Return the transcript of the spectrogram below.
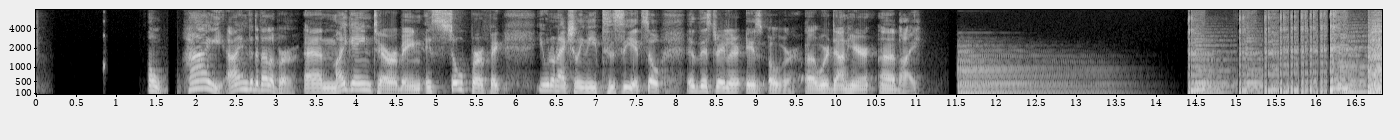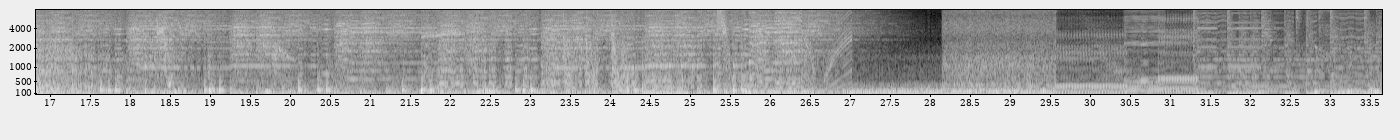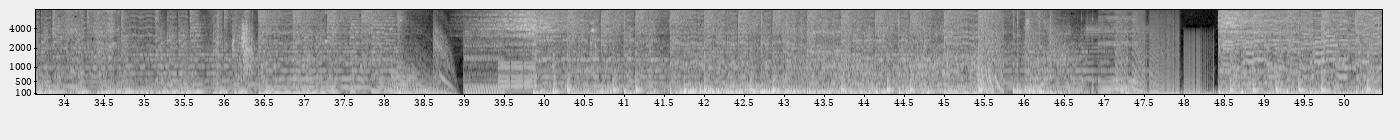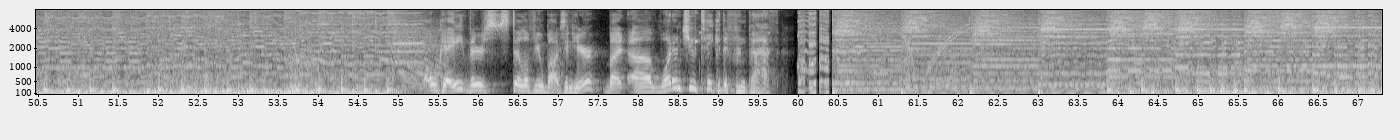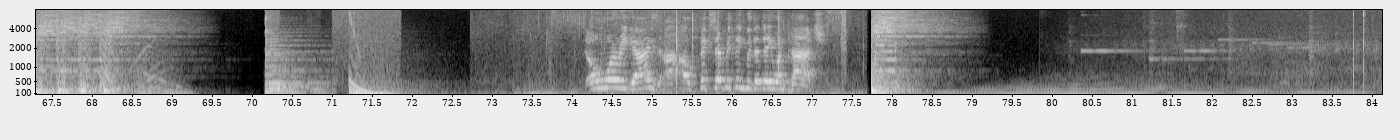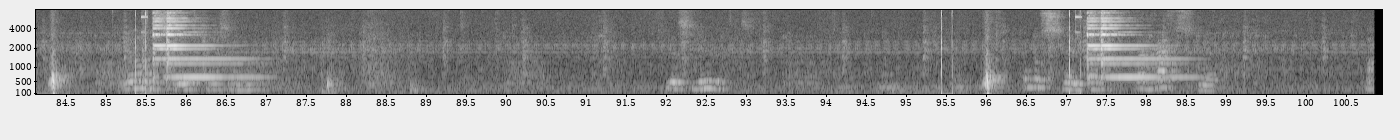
Oh, hi, I'm the developer, and my game, Terrorbane, is so perfect you don't actually need to see it. So, this trailer is over. Uh, we're done here. Uh, bye. Okay, there's still a few bugs in here, but uh, why don't you take a different path? Don't worry, guys. I'll fix everything with the day one patch.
